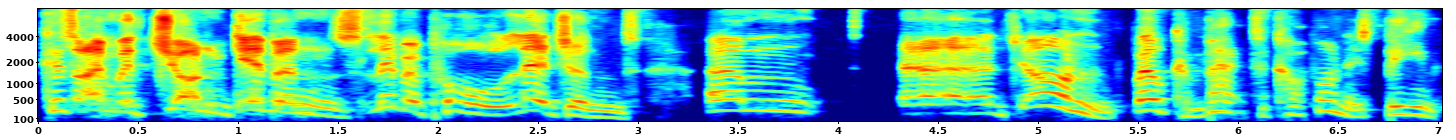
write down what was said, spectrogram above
because I'm with John Gibbons, Liverpool legend. Um, uh, John, welcome back to Kop On. It's been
